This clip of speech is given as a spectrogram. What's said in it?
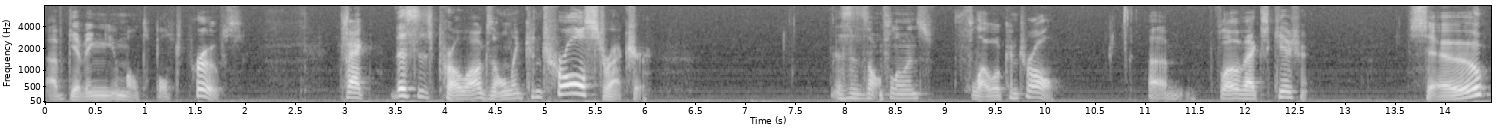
of giving you multiple proofs. In fact, this is Prolog's only control structure. This is influence flow of control, um, flow of execution. So,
